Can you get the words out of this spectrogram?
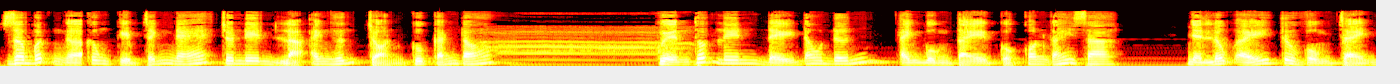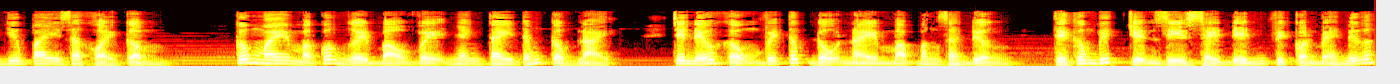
Do bất ngờ không kịp tránh né cho nên là anh hứng chọn cú cắn đó. Quyền thốt lên để đau đớn, anh buông tay của con gái ra. Nhận lúc ấy tôi vùng chạy như bay ra khỏi cổng. Cũng may mà có người bảo vệ nhanh tay đóng cổng lại. Chứ nếu không với tốc độ này mà băng ra đường, thì không biết chuyện gì xảy đến với con bé nữa.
